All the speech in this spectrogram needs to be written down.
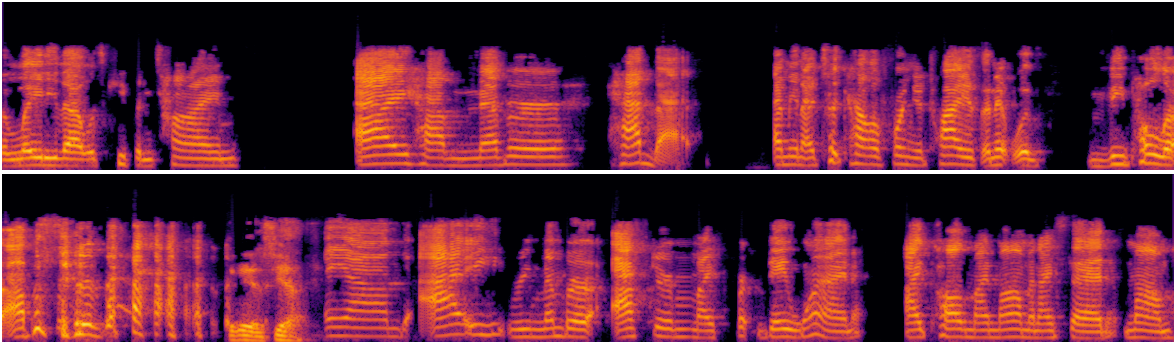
the lady that was keeping time. I have never had that. I mean, I took California twice and it was the polar opposite of that. It is, yeah. And I remember after my day one, I called my mom and I said, Mom,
